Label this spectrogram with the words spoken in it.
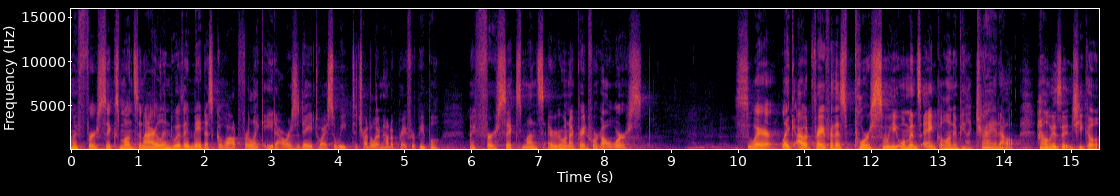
My first six months in Ireland, where they made us go out for like eight hours a day, twice a week, to try to learn how to pray for people my first six months, everyone I prayed for got worse. Swear. Like I would pray for this poor sweet woman's ankle and I'd be like, try it out. How is it? And she'd go,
